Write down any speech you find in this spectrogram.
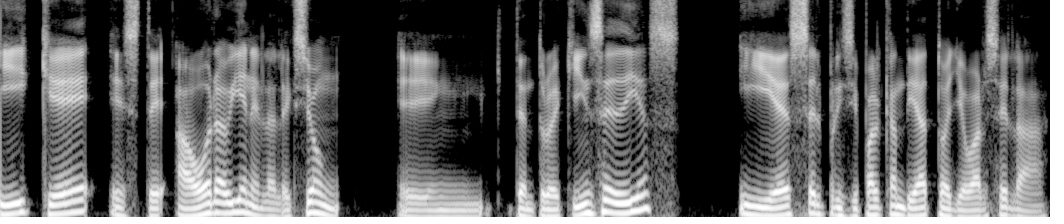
y que este, ahora viene la elección en, dentro de 15 días y es el principal candidato a llevarse la,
